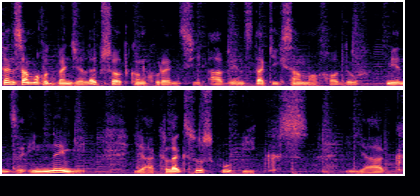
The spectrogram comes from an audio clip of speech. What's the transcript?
ten samochód będzie lepszy od konkurencji, a więc takich samochodów między innymi jak Lexus UX, jak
